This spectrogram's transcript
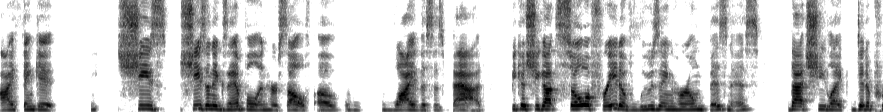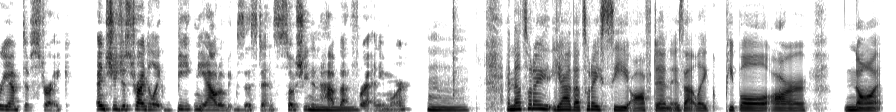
i think it she's she's an example in herself of why this is bad because she got so afraid of losing her own business that she like did a preemptive strike and she just tried to like beat me out of existence so she didn't mm. have that mm. threat anymore mm. and that's what i yeah that's what i see often is that like people are not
